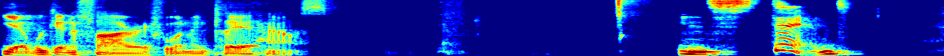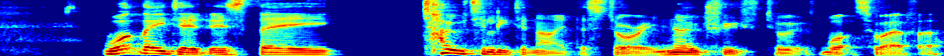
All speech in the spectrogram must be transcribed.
yeah, we're going to fire everyone and clear house. Instead, what they did is they totally denied the story, no truth to it whatsoever.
